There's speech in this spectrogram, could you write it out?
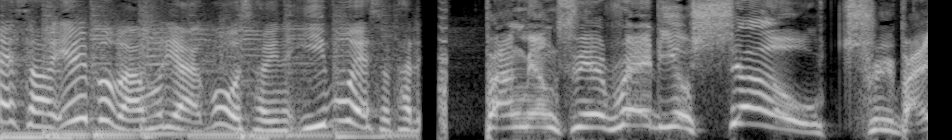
이쯤에서 1부 마무리하고 저희는 2부에서 다시 박명수의 라디오 쇼 출발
